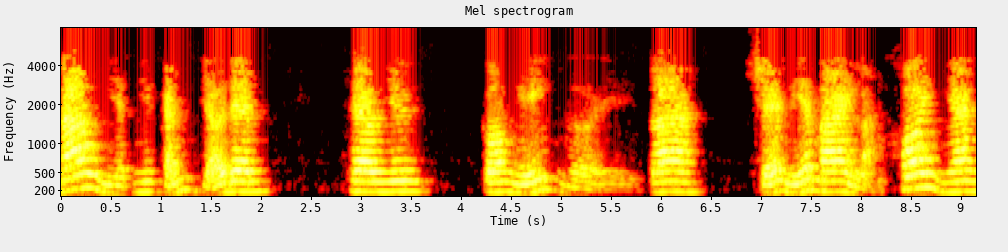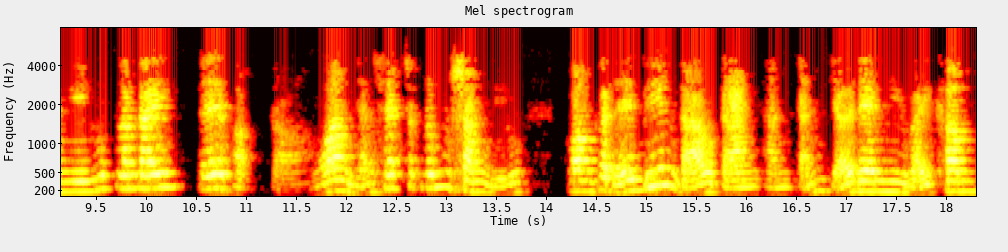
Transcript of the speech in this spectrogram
náo nhiệt như cảnh chợ đêm. Theo như con nghĩ người ta sẽ mỉa mai là khói nhang nghi ngút lắm đấy tế Phật trò ngoan nhận xét rất đúng săn liệu con có thể biến đạo tràn thành cảnh chợ đêm như vậy không?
